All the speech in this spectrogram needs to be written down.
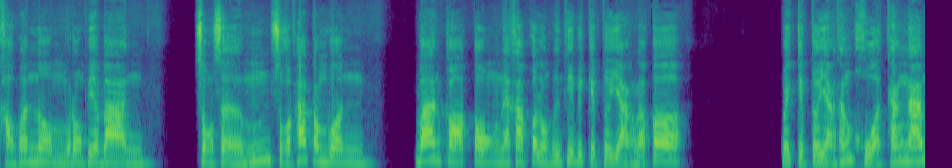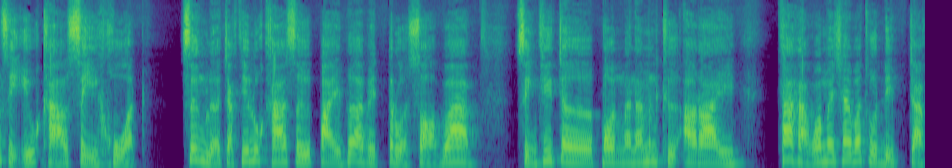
เขาพนม โรงพยาบาล ส่งเสริมสุขภาพตำบล บ้านกอตงนะครับ ก็ลงพื้นที่ไปเก็บตัวอย่าง แล้วก็ไปเก็บตัวอย่างทั้งขวดทั้งน้ำซีอิ๊วขาว4ขวด ซึ่งเหลือจากที่ลูกค้าซื้อไปเพื่อเอาไปตรวจสอบว่า สิ่งที่เจอปนมานั้นมันคืออะไร ถ้าหากว่าไม่ใช่วัตถุดิบจาก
